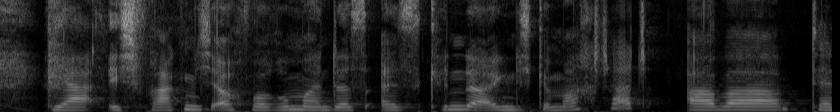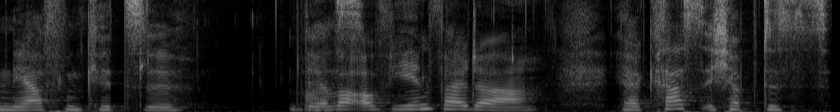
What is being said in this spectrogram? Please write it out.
ja, ich frage mich auch, warum man das als Kinder eigentlich gemacht hat. Aber Der Nervenkitzel. Der war auf jeden Fall da. Ja, krass. Ich habe das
